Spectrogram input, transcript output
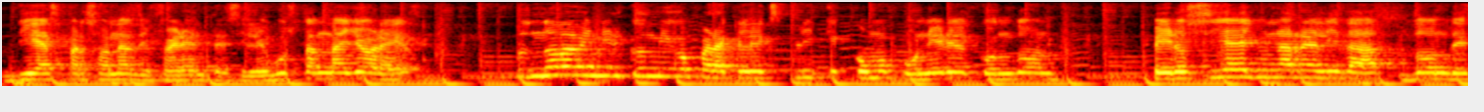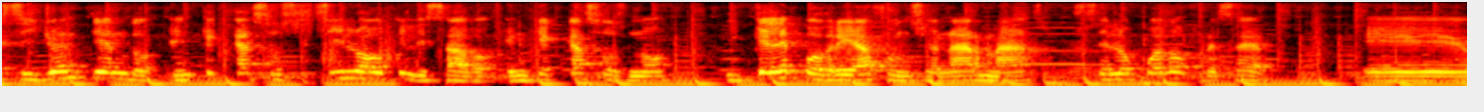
10 personas diferentes y le gustan mayores, pues no va a venir conmigo para que le explique cómo poner el condón. Pero sí hay una realidad donde si yo entiendo en qué casos sí lo ha utilizado, en qué casos no, y qué le podría funcionar más, se lo puedo ofrecer. Eh,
